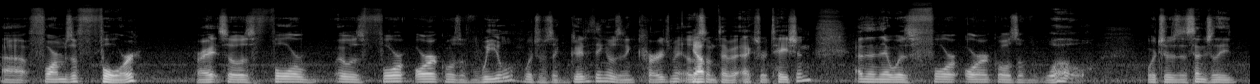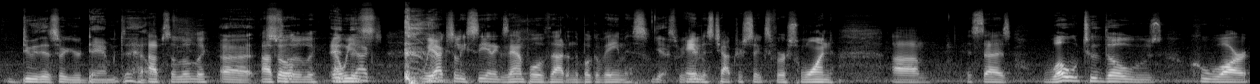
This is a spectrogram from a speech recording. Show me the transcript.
uh, forms of four. Right, so it was four. It was four oracles of weal, which was a good thing. It was an encouragement. It was Yep. some type of exhortation, and then there was four oracles of woe, which was essentially do this or you're damned to hell. Absolutely. Uh, Absolutely. in and we, act- we actually see an example of that in the book of Amos. Yes, we do. Amos chapter 6, verse 1. Um, it says, Woe to those who are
